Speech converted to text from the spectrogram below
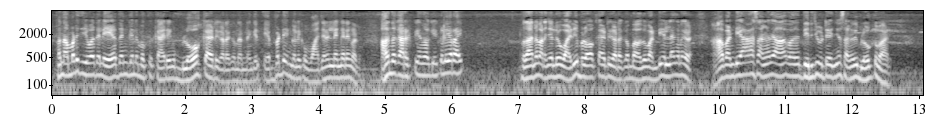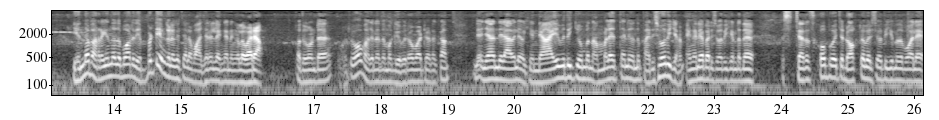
അപ്പോൾ നമ്മുടെ ജീവിതത്തിൽ ഏതെങ്കിലും ഏതെങ്കിലുമൊക്കെ കാര്യങ്ങൾ ബ്ലോക്കായിട്ട് കിടക്കുന്നുണ്ടെങ്കിൽ എവിടെയെങ്കിലുമൊക്കെ വചന ലംഘനങ്ങൾ അതൊന്ന് കറക്റ്റ് ചെയ്ത് നോക്കി ക്ലിയറായി പ്രധാനം പറഞ്ഞല്ലോ വഴി ബ്ലോക്കായിട്ട് കിടക്കുമ്പോൾ അത് വണ്ടിയെല്ലാം അങ്ങനെ ആ വണ്ടി ആ സംഗതി ആ തിരിച്ചു വിട്ട് കഴിഞ്ഞാൽ സംഗതി ബ്ലോക്ക് മാറി. എന്ന് പറയുന്നത് പോലെ എവിടെയെങ്കിലുമൊക്കെ ചില വചന ലംഘനങ്ങൾ വരാം. അതുകൊണ്ട് ഓരോ വചനം നമുക്ക് ഗൗരവമായിട്ട് എടുക്കാം. ഞാൻ ഇന്ന് രാവിലെ വയ്ക്കാം. ന്യായവിധിക്ക് മുമ്പ് നമ്മളെ തന്നെ ഒന്ന് പരിശോധിക്കണം. എങ്ങനെയാണ് പരിശോധിക്കേണ്ടത്? സ്റ്റെതസ്കോപ്പ് വെച്ച് ഡോക്ടർ പരിശോധിക്കുന്നത് പോലെ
